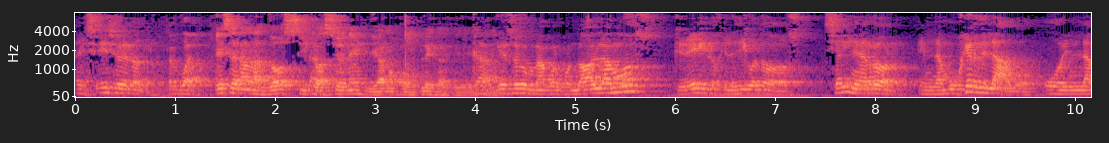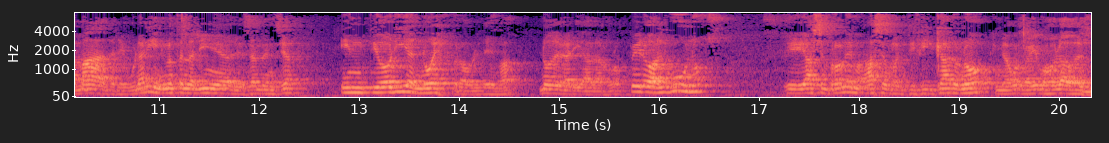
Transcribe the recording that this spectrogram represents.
Eso era el otro, tal cual. Esas eran las dos situaciones, digamos, complejas que... Claro, que eso me acuerdo. Cuando hablamos, que es lo que les digo a todos. Si hay un error en la mujer del abo o en la madre o en alguien que no está en la línea de descendencia, en teoría no es problema, no debería haberlo. Pero algunos eh, hacen problema, hacen rectificar o no, que me acuerdo que habíamos hablado de eso.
